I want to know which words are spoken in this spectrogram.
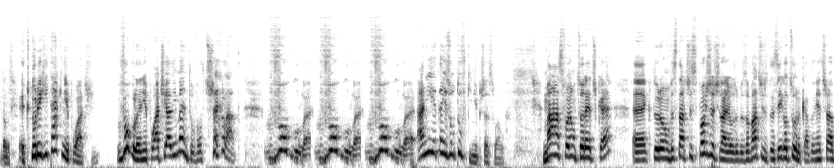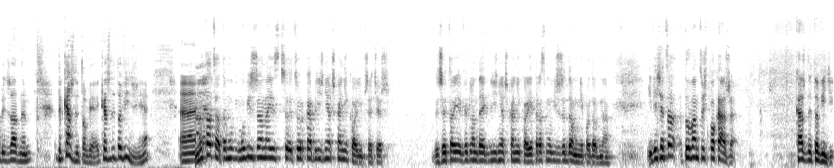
Dobrze. których i tak nie płaci. W ogóle nie płaci alimentów od trzech lat. W ogóle, w ogóle, w ogóle. Ani jednej złotówki nie przesłał. Ma swoją córeczkę, e, którą wystarczy spojrzeć na nią, żeby zobaczyć, że to jest jego córka. To nie trzeba być żadnym. Każdy to wie, każdy to widzi, nie? E, No to co, to mówi- mówisz, że ona jest córka bliźniaczka Nikoli przecież. Że to wygląda jak bliźniaczka Nikoli. Teraz mówisz, że do mnie podobna. I wiecie co? Tu wam coś pokażę. Każdy to widzi.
